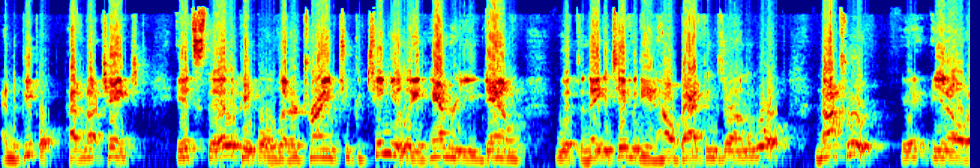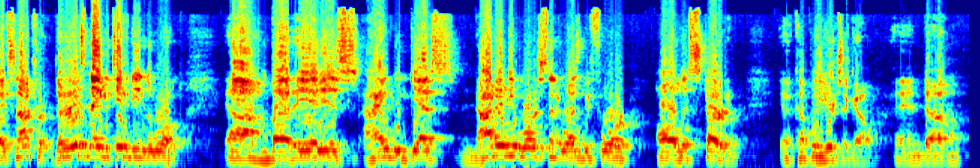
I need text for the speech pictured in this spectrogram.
and the people have not changed. It's the other people that are trying to continually hammer you down with the negativity and how bad things are in the world. Not true. It, you know, it's not true. There is negativity in the world. Um, but it is, I would guess, not any worse than it was before all this started a couple of years ago. And um,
